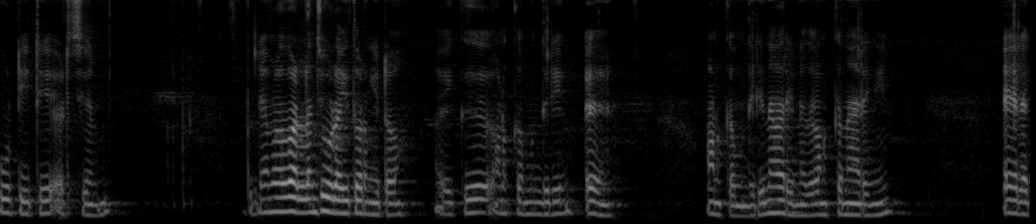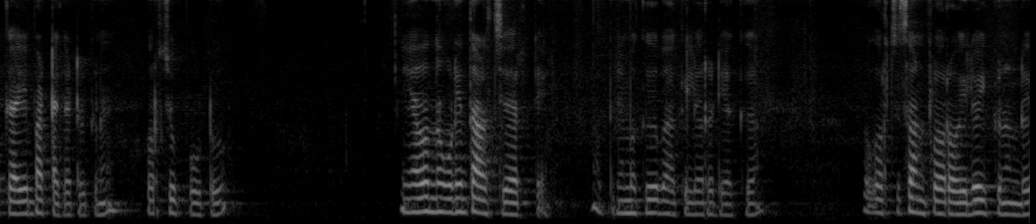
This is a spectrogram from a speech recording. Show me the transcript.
കൂട്ടിയിട്ട് അടിച്ചാണ്. പിന്നെ നമ്മൾ വെള്ളം ചൂടായി തുടങ്ങിട്ടോ. അതിലേക്ക് ഉണക്കമുന്തിരിയും ഏ ഉണക്കമുന്തിരി എന്നാണ് പറയുന്നത്. ഉണക്ക നാരങ്ങയും ഏലക്കായും പട്ടൊക്കെ ഇട്ടിരിക്കണ്. കുറച്ച് ഉപ്പ് ഇട്ടു. ഇനി അതൊന്നുകൂടിയും തിളച്ച് വരട്ടെ. അപ്പം നമുക്ക് ബാക്കിയെല്ലാം റെഡിയാക്കുക. കുറച്ച് സൺഫ്ലവർ ഓയിൽ ഒഴിക്കുന്നുണ്ട്.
